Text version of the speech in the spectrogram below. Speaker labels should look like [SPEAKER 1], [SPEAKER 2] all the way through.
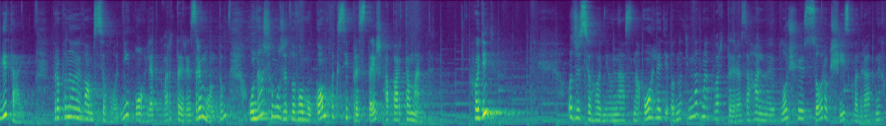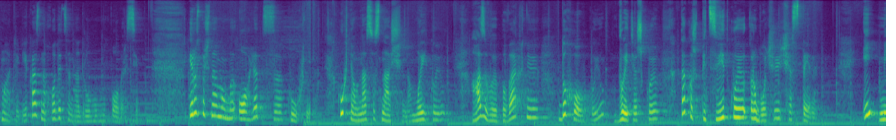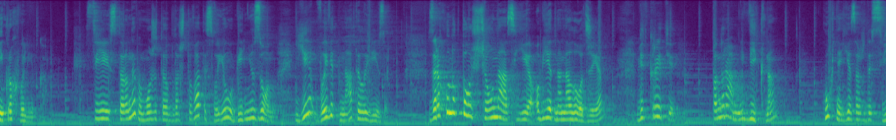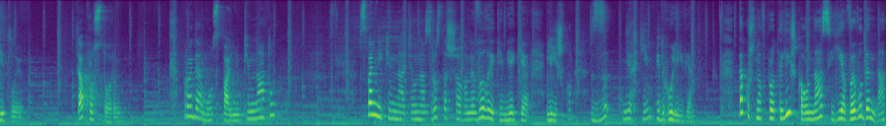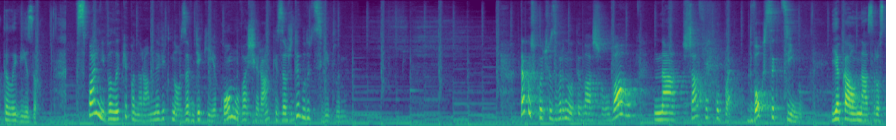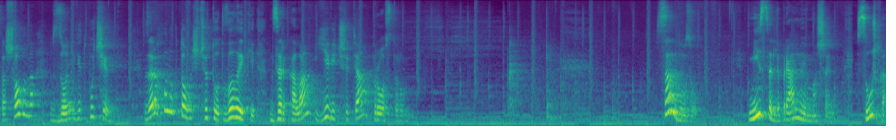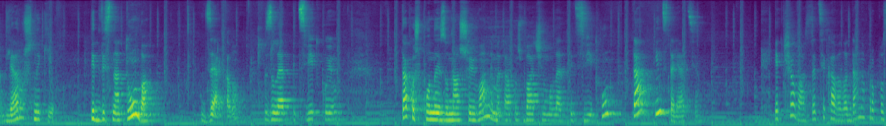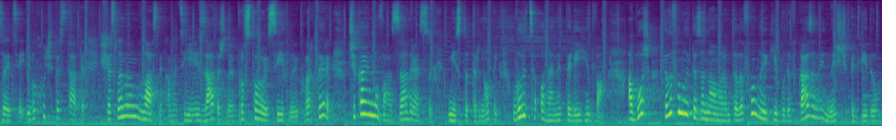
[SPEAKER 1] Вітаю! Пропоную вам сьогодні огляд квартири з ремонтом у нашому житловому комплексі Престиж Апартаменти. Ходіть! Отже, сьогодні у нас на огляді однокімнатна квартира загальною площею 46 квадратних метрів, яка знаходиться на другому поверсі. І розпочнемо ми огляд з кухні. Кухня у нас оснащена мийкою, газовою поверхнею, духовкою, витяжкою, також підсвіткою робочої частини і мікрохвилівка. З цієї сторони ви можете облаштувати свою обідню зону. Є вивід на телевізор. За рахунок того, що у нас є об'єднана лоджія, відкриті панорамні вікна, кухня є завжди світлою та просторою. Пройдемо у спальню кімнату. В спальній кімнаті у нас розташоване велике м'яке ліжко з м'яким підголів'ям. Також навпроти ліжка у нас є виводи на телевізор. В спальні велике панорамне вікно, завдяки якому ваші рамки завжди будуть світлими. Також хочу звернути вашу увагу на шафу купе двохсекційну, яка у нас розташована в зоні відпочинку. За рахунок того, що тут великі дзеркала, є відчуття простору. Санвузол. Місце для пральної машини, сушка для рушників, підвісна тумба, дзеркало з led підсвіткою. Також по низу нашої ванни ми також бачимо led підсвітку та інсталяцію. Якщо вас зацікавила дана пропозиція і ви хочете стати щасливими власниками цієї затишної, просторої світлої квартири, чекаємо вас за адресою місто Тернопіль, вулиця Олени Телігі, 2. Або ж телефонуйте за номером телефону, який буде вказаний нижче під відео.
